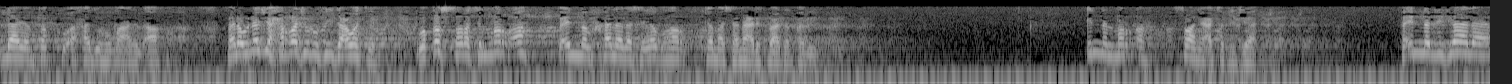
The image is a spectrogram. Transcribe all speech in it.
لا ينفك أحدهما عن الآخر. فلو نجح الرجل في دعوته وقصرت المرأة فإن الخلل سيظهر كما سنعرف بعد قليل. إن المرأة صانعة الرجال. فإن الرجال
